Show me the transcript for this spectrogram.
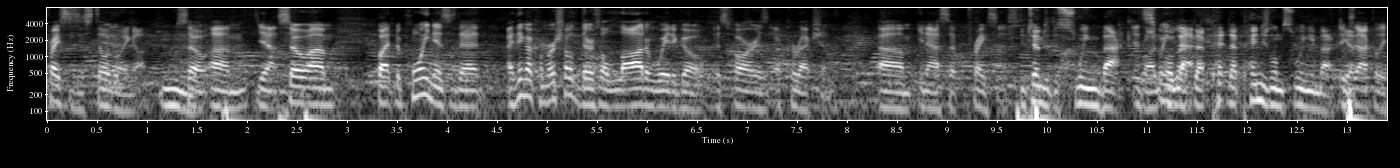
prices are still going up. So um, yeah. So um, but the point is that I think on commercial there's a lot of way to go as far as a correction um, in asset prices. In terms of the swing back, It's right? swing or that, back. That, pe- that pendulum swinging back. yeah. Exactly.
